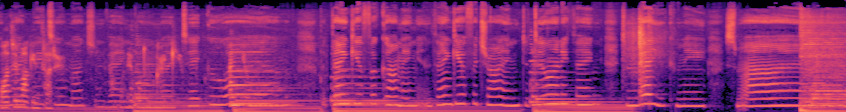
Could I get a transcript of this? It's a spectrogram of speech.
마지막 인사를 한번 해보도록 할게요. 안녕. Thank you for coming and thank you for trying to do anything to make me smile.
